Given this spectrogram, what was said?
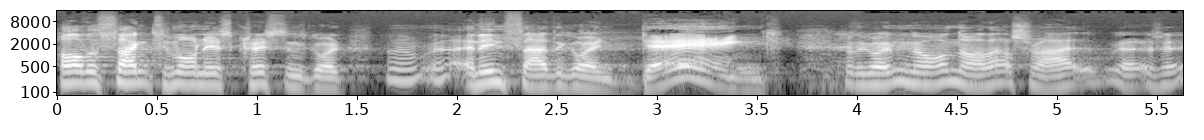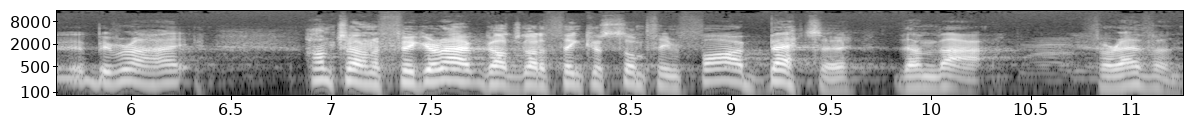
all the sanctimonious Christians going, and inside they're going, dang. They're going, no, no, that's right. It'd be right. I'm trying to figure out God's got to think of something far better than that for heaven.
